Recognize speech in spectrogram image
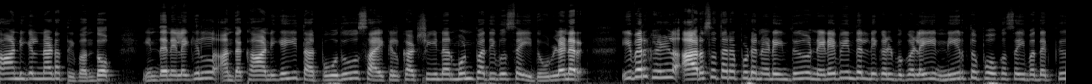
காணியில் நடத்தி வந்தோம். இந்த நிலையில் அந்த காணியை தற்போது சைக்கிள் கட்சியினர் முன்பதிவு செய்துள்ளனர். இவர்கள் அரசு தரப்புடன் இணைந்து நினைவேந்தல் நிகழ்வுகளை நீர்த்து போக செய்வதற்கு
